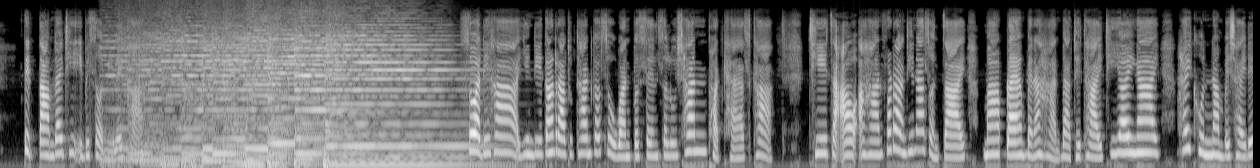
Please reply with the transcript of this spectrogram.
ๆ ติดตามได้ที่อีพิโซดนี้เลยค่ะ สวัสดีค่ะ ยินดีต้อนรับทุกท่านเข้าสู่ 1% Solution Podcast ค่ะ ที่จะเอาอาหารฝรั่งที่น่าสนใจ มาแปลงเป็นอาหารแบบไทยๆที่ย่อยง่าย ให้คุณนำไปใช้ได้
